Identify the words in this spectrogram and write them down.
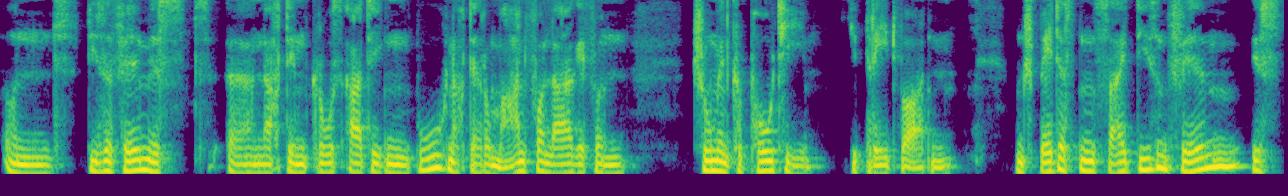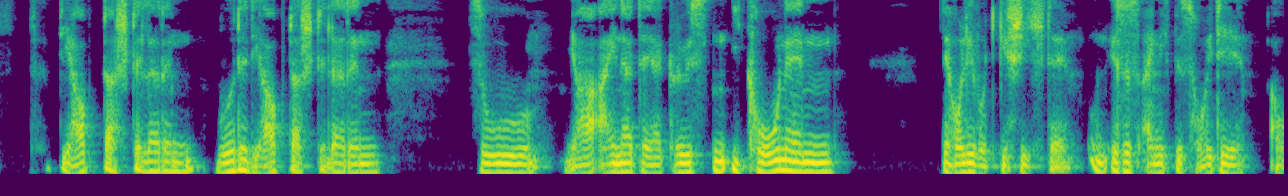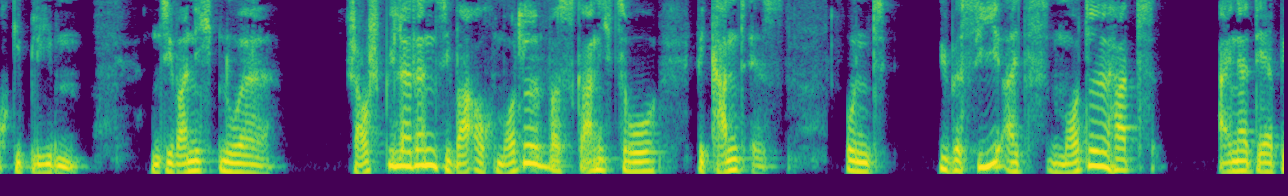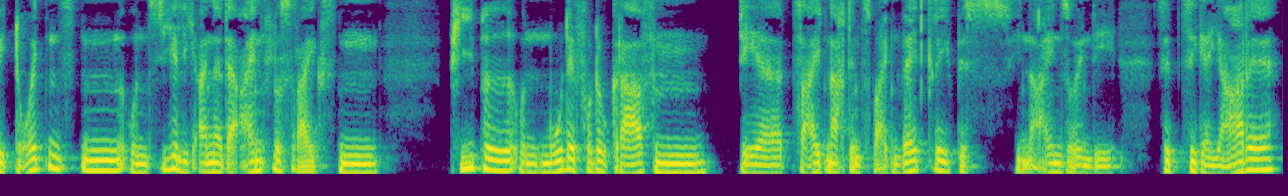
Und dieser Film ist äh, nach dem großartigen Buch, nach der Romanvorlage von Truman Capote gedreht worden. Und spätestens seit diesem Film ist die Hauptdarstellerin, wurde die Hauptdarstellerin zu, ja, einer der größten Ikonen der Hollywood-Geschichte und ist es eigentlich bis heute auch geblieben. Und sie war nicht nur Schauspielerin, sie war auch Model, was gar nicht so bekannt ist. Und über sie als Model hat einer der bedeutendsten und sicherlich einer der einflussreichsten People und Modefotografen der Zeit nach dem Zweiten Weltkrieg bis hinein so in die 70er Jahre.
